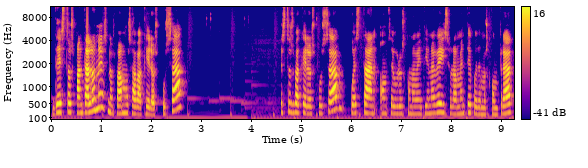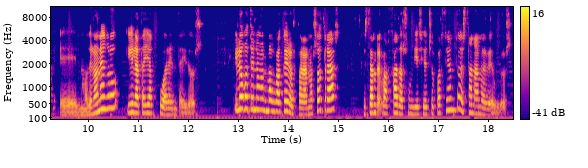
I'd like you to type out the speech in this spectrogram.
De estos pantalones nos vamos a vaqueros push-up. Estos vaqueros push-up cuestan 11,99 euros y solamente podemos comprar el modelo negro y la talla 42. Y luego tenemos más vaqueros para nosotras que están rebajados un 18%, están a 9 euros.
